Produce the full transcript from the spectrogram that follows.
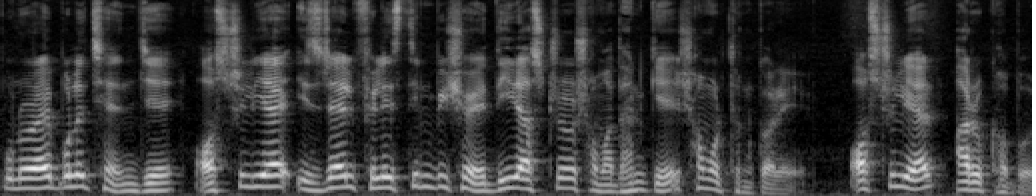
পুনরায় বলেছেন যে অস্ট্রেলিয়া, ইসরায়েল, ফিলিস্তিন বিষয়ে দ্বিরাষ্ট্র সমাধানকে সমর্থন করে। অস্ট্রেলিয়ার আরও খবর।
